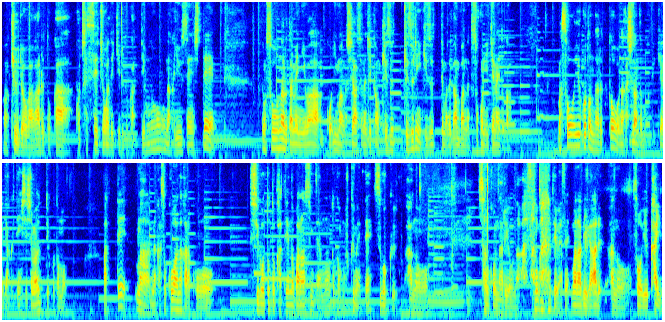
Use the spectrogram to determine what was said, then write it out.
まあ、給料が上がるとか、こう成長ができるとかっていうものをなんか優先して、でもそうなるためには、こう今の幸せな時間を削削りに削ってまで頑張らないとそこに行けないとか、まあ、そういうことになると、なんか手段と目的が逆転してしまうっていうこともあって、まあなんかそこはだからこう、仕事と家庭のバランスみたいなものとかも含めて、すごく、あの、参考になるような、参考になるというかですね、学びがある、あの、そういう回、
